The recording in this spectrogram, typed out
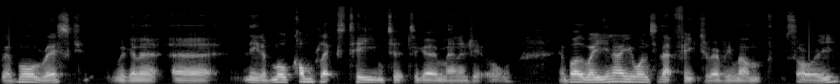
We have more risk. We're going to uh, need a more complex team to, to go and manage it all. And by the way, you know you wanted that feature every month. Sorry,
